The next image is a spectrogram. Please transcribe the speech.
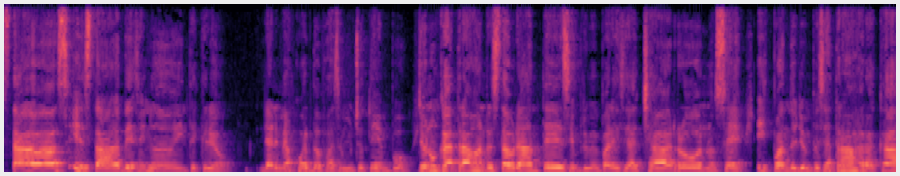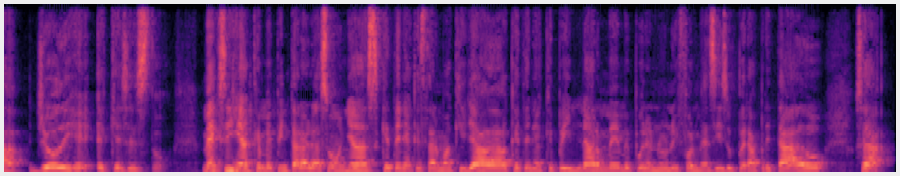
estaba, sí, estaba 19, 20 creo. Ya ni me acuerdo, fue hace mucho tiempo. Yo nunca trabajado en restaurantes, siempre me parecía charro, no sé. Y cuando yo empecé a trabajar acá, yo dije, eh, ¿qué es esto? Me exigían que me pintara las uñas, que tenía que estar maquillada, que tenía que peinarme, me ponían un uniforme así súper apretado. O sea,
